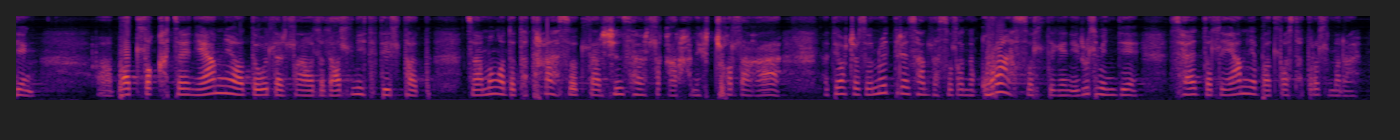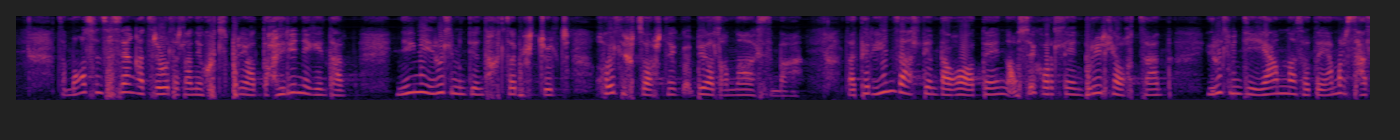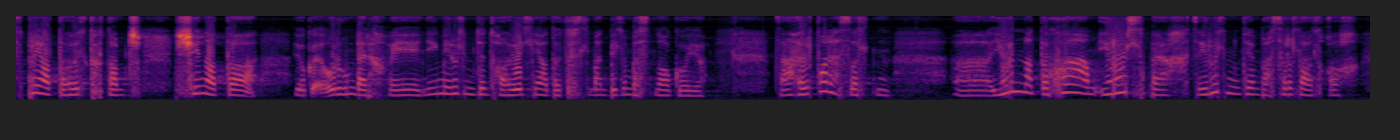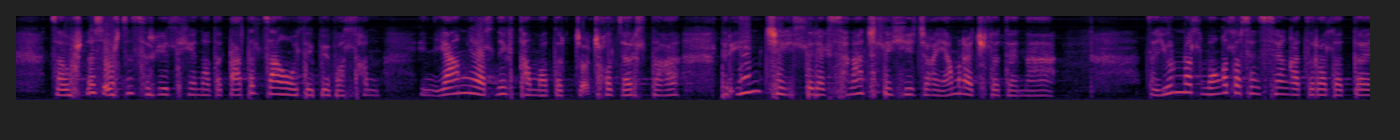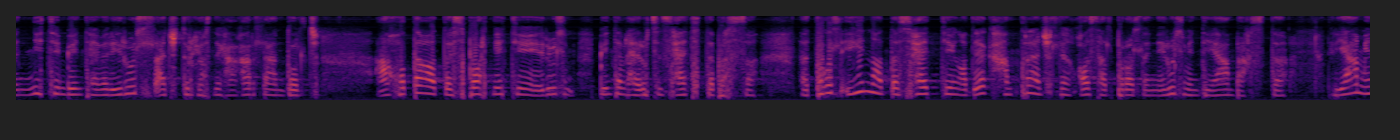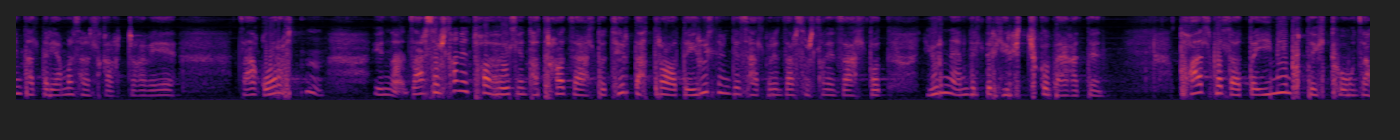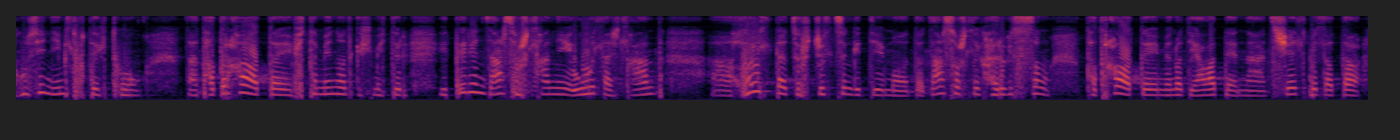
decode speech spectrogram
нийтийн бодлого за энэ яамны одоо үйл ажиллагаа бол олон нийтэд ил тод за мөн одоо тодорхой асуудлаар шин сарлаг гарах нь их чухал байгаа. Тийм учраас өнөөдрийн санал асуулганы гурван асуултыг энэ эрүүл мэндийн сайд бол яамны бодлогоос тодруулмаар. За Монгол Улсын засгийн газрын үйл ажиллагааны хөтөлбөрийн одоо 2.1-ийн 5 нийгмийн эрүүл мэндийн тогтолцоо бэхжүүлж хууль эрх зүйн орчныг бий болгоно гэсэн байгаа. За тэгэхээр энэ заалтын дагуу одоо энэ улсын хурлын бүрийн эрхийн хугацаанд эрүүл мэндийн яамнаас одоо ямар салбарын одоо хууль тогтоомж шинэ одоо юг өргөн барих вэ? Нийгмийн эрүүл мэндийн тухай хуулийн одоо төсөл маань бэлэн босноо үгүй юу? За хоёрдугаар асуулт нь ер нь одоо хүн ам эрүүл байх, за эрүүл мэндийн босрол олгох, за өвчнөөс урьдчилан сэргийлэх энэ одоо дадал зан үйлийг бий болгох нь энэ яамны бол нэг том одоо чухал зорилт байгаа. Тэр энэ чиглэлээр яг санаачлан хийж байгаа ямар ажлууд байна аа? За ер нь бол Монгол Улсын засгийн газар бол одоо нийтийн биеийн тамир эрүүл аж төрх ёсныг анхаарлаа хандуулж анх удаага одоо спорт нийтийн эрүүл биеийн тамир хариуцсан сайттай болсон. Тэгвэл энэ одоо сайтын одоо яг хамтран ажлын гол салбар бол энэ эрүүл мэндийн яам байх хэвээр. Тэр яам энэ тал дээр ямар санал гаргаж байгаа вэ? За гуравт нь энэ зар сурталчилгааны тухай хуулийн тодорхой заалтууд тэр дотроо одоо эрүүл мэндийн салбарын зар сурталчилгааны заалтууд ер нь амьдрал дээр хэрэгжихгүй байгаад байна. Тухайлбал одоо эмийн бүтээгдэхүүн, за хүнсийн нэмэлт бүтээгдэхүүн, за тодорхой одоо витаминууд гэх мэтэр эдгээрийн зар сурталчилгааны үйл ажиллагаанд хуйлтай зөрчилдсөн гэдэг юм уу одоо зар сурталыг хориглосон тодорхой одоо юм юмуд яваад байна. Жишээлбэл одоо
